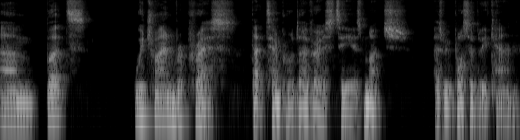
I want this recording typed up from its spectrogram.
Um, but we try and repress that temporal diversity as much as we possibly can.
